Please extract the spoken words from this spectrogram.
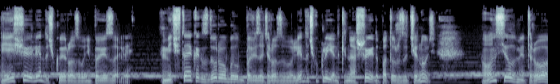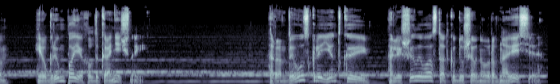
и еще и ленточку и розовую не повязали. Мечтая, как здорово было бы повязать розовую ленточку клиентке на шее да потуже затянуть, он сел в метро и угрюм поехал до конечной. Рандеву с клиенткой лишил его остатка душевного равновесия –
